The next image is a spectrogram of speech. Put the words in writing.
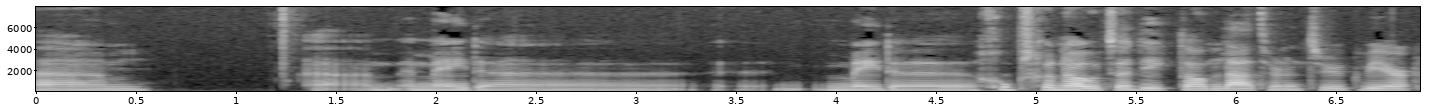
uh, mede, mede groepsgenoten, die ik dan later natuurlijk weer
